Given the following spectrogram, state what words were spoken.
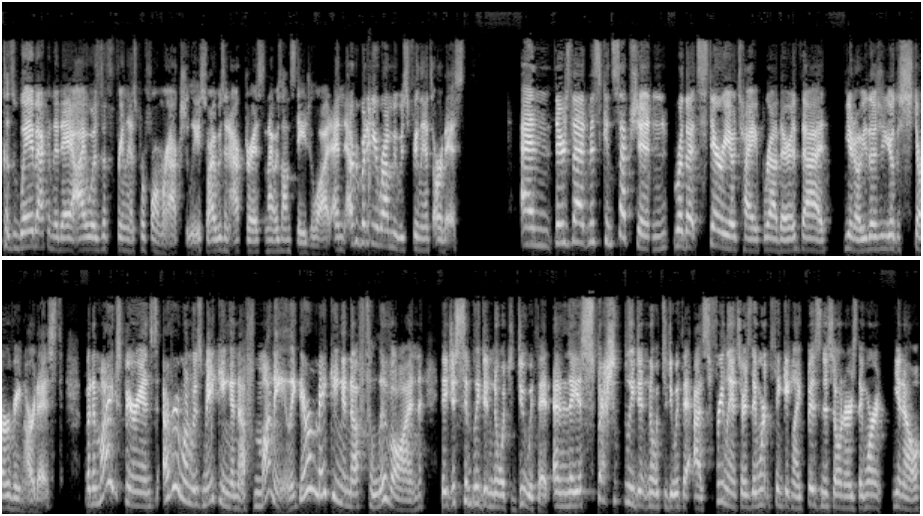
because way back in the day I was a freelance performer actually, so I was an actress and I was on stage a lot, and everybody around me was freelance artists. And there's that misconception or that stereotype rather that you know you're the starving artist. But in my experience everyone was making enough money. Like they were making enough to live on. They just simply didn't know what to do with it. And they especially didn't know what to do with it as freelancers. They weren't thinking like business owners. They weren't you know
